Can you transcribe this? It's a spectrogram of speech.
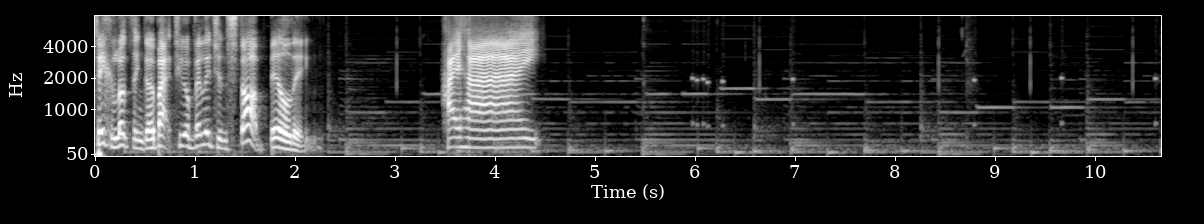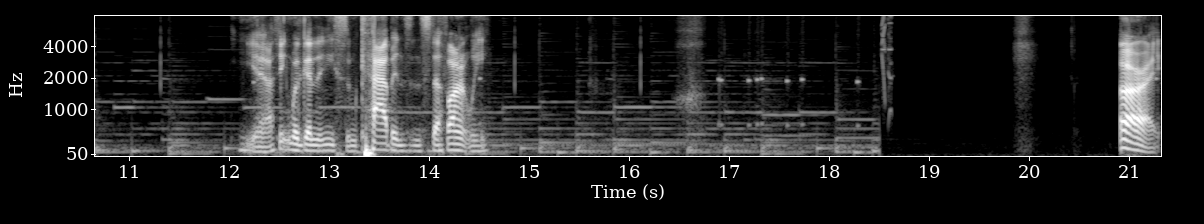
Take a look, then go back to your village and start building. Hi, hi. Yeah, I think we're gonna need some cabins and stuff, aren't we? Alright.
